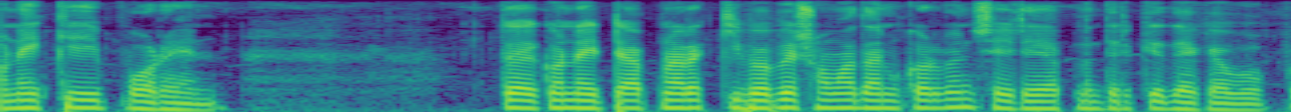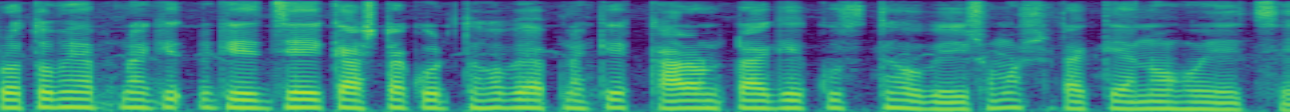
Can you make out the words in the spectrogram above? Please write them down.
অনেকেই পড়েন। তো এখন এটা আপনারা কীভাবে সমাধান করবেন সেটাই আপনাদেরকে দেখাবো। প্রথমে আপনাকে যে কাজটা করতে হবে, আপনাকে কারণটা আগে খুঁজতে হবে, এই সমস্যাটা কেন হয়েছে?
